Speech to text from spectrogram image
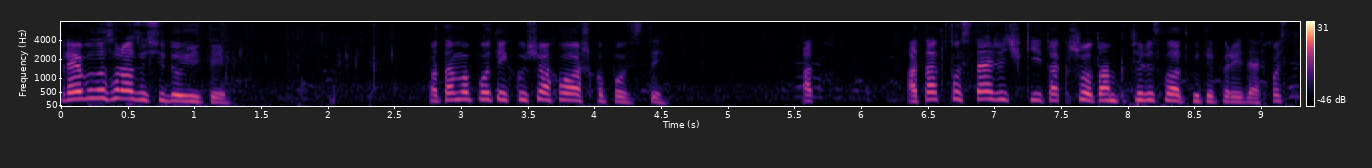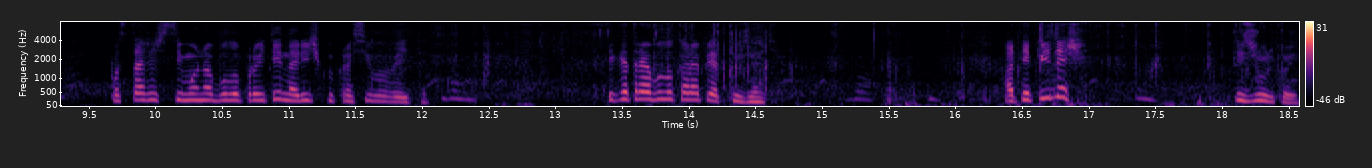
Треба було зразу сюди йти. А там по тих кущах важко повзти. А, а так по стежечці, так що, там через складку ти перейдеш. По, по стежечці можна було пройти, на річку красиво вийти. Тільки треба було карапетку взяти. А ти підеш? Із жулькою?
